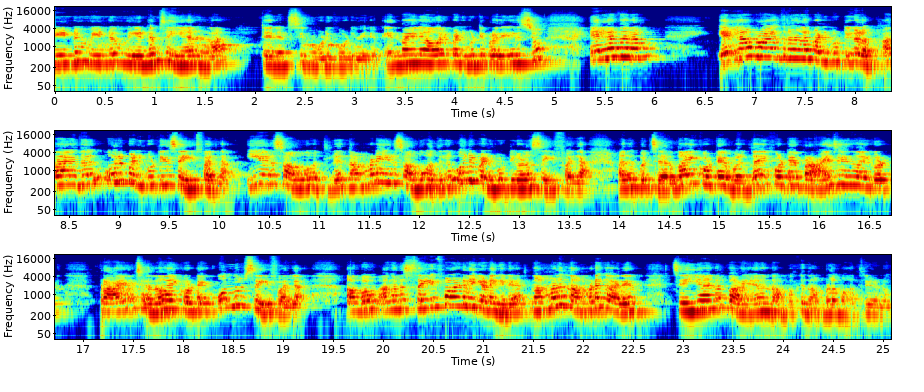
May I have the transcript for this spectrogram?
വീണ്ടും വീണ്ടും വീണ്ടും ചെയ്യാനുള്ള ടെൻഡൻസി കൂടി കൂടി വരും. എന്തായാലും ആ ഒരു പെൺകുട്ടി പ്രതികരിച്ചു. എല്ലാതരം എല്ലാ പ്രായത്തിലുള്ള പെൺകുട്ടികളും അതായത് ഒരു പെൺകുട്ടിയും സേഫ് അല്ല. ഈ ഒരു സമൂഹത്തിൽ നമ്മുടെ ഈ ഒരു സമൂഹത്തിൽ ഒരു പെൺകുട്ടികളും സേഫ് അല്ല. അതിപ്പോ ചെറുതായിക്കോട്ടെ വലുതായിക്കോട്ടെ പ്രായം ചെയ്യുന്നതായിക്കോട്ടെ പ്രായം ചെന്നതായിക്കോട്ടെ ഒന്നും സേഫ് അല്ല. അപ്പം അങ്ങനെ സേഫ് ആയിട്ടിരിക്കണമെങ്കിൽ നമ്മൾ നമ്മുടെ കാര്യം ചെയ്യാനും പറയാനും നമുക്ക് നമ്മൾ മാത്രമേ ഉള്ളൂ.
